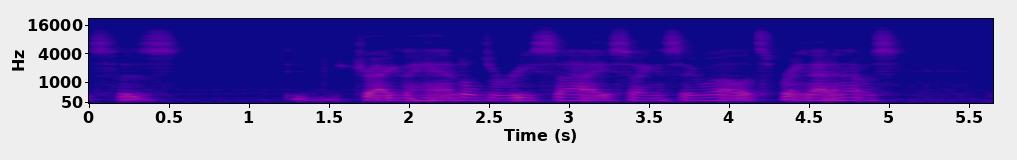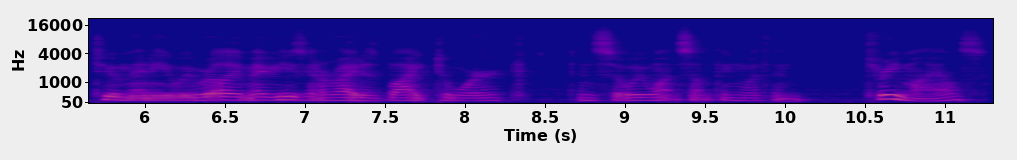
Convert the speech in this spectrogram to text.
it says drag the handle to resize, so I can say, well, let's bring that in. That was too many. We really maybe he's going to ride his bike to work, and so we want something within three miles.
